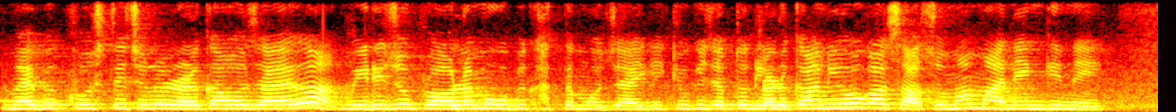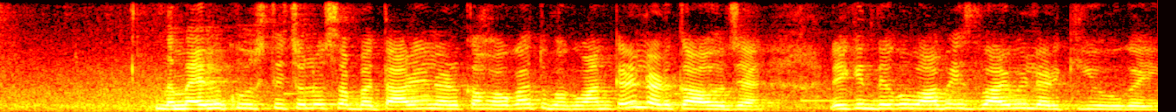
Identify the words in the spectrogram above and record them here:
तो मैं भी खुश थी, चलो लड़का हो जाएगा। मेरी जो प्रॉब्लम है, वो भी ख़त्म हो जाएगी, क्योंकि जब तक लड़का नहीं होगा, सासू माँ मानेंगी नहीं। तो मैं भी खुश थी, चलो सब बता रहे हैं, लड़का होगा तो भगवान करे लड़का हो जाए। लेकिन देखो भाभी इस बार भी लड़की हो गई।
